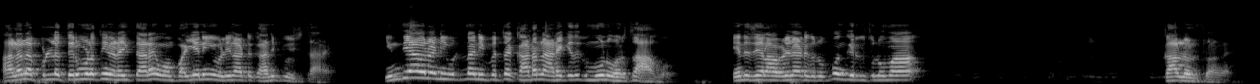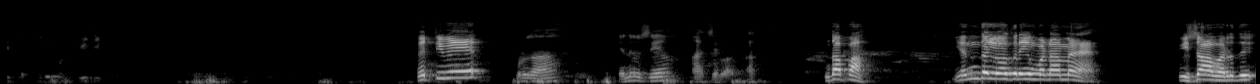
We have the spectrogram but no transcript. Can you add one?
அதனால் பிள்ளை திருமணத்தையும் அடைத்தாரேன் உன் பையனையும் வெளிநாட்டுக்கு அனுப்பி வச்சு தரேன். இந்தியாவில் நீ விட்டுனா நீ பெற்ற கடனை அடைக்கிறதுக்கு மூணு வருஷம் ஆகும். என்ன செய்யலாம்? வெளிநாட்டுக்கு இருப்போம் இங்கே இருக்க சொல்லுமா? கால் நிறுத்துவாங்க. வெற்றிவேல்! முருகா என்ன விஷயம்? ஆ சரி வாங்க இந்தாப்பா. எந்த யோசனையும் பண்ணாம விசா வருது.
